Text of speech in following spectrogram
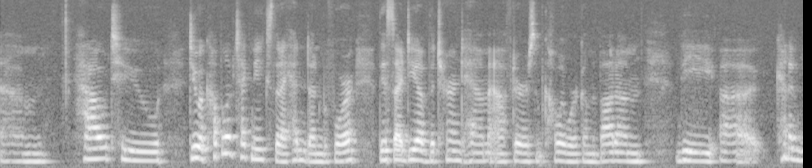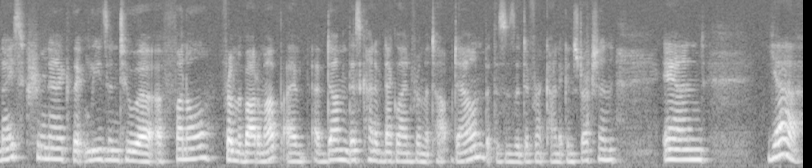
um, how to do a couple of techniques that I hadn't done before. This idea of the turned hem after some color work on the bottom, the uh, kind of nice crew neck that leads into a, a, funnel from the bottom up. I've, I've done this kind of neckline from the top down, but this is a different kind of construction. And yeah,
